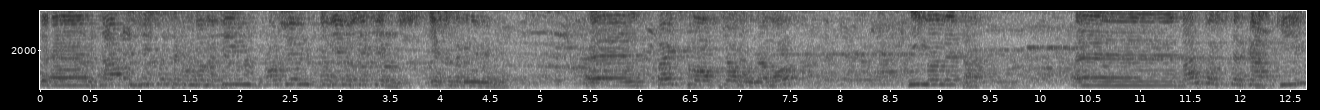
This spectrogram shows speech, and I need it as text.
E, za 30-sekundowy film, o czym dowiemy się kiedyś. Jeszcze tego nie wiemy. E, państwo przechodzą na bok i mamy tak. Bartosz Serkaski,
